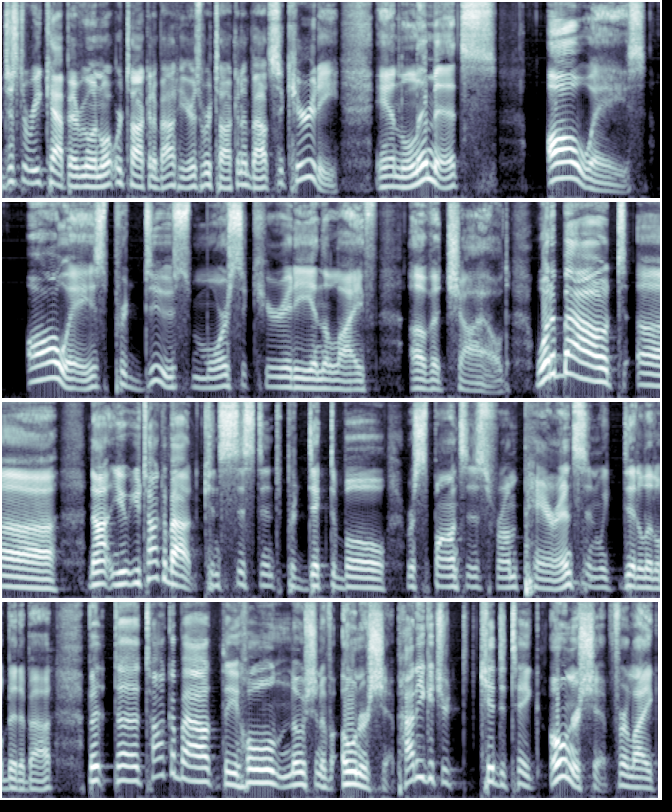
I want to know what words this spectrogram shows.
just to recap everyone what we're talking about here is we're talking about security and limits always always produce more security in the life of a child. What about uh not you you talked about consistent predictable responses from parents and we did a little bit about but uh, talk about the whole notion of ownership. How do you get your kid to take ownership for like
